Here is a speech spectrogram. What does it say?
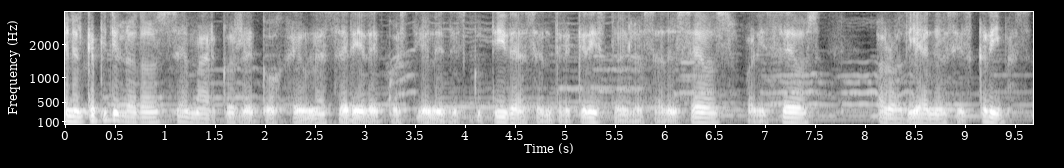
En el capítulo 12, Marcos recoge una serie de cuestiones discutidas entre Cristo y los saduceos, fariseos, herodianos y escribas.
